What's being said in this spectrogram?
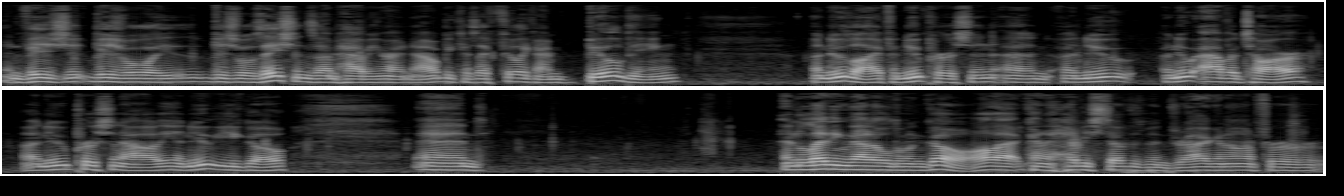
and visual, visualizations I'm having right now, because I feel like I'm building a new life, a new person, and a new, a new avatar, a new personality, a new ego, and and letting that old one go. All that kind of heavy stuff that's been dragging on for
